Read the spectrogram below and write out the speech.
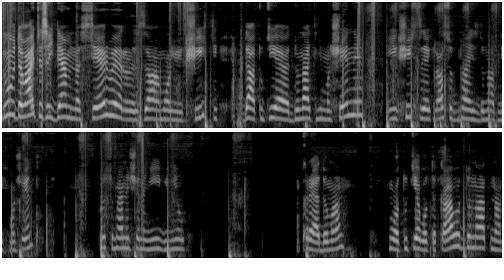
Ну, давайте зайдемо на сервер за мою X6. Да, тут є донатні машини. І X6 це якраз одна із донатних машин. Плюс у мене ще на ній вініл кредома. О, тут є от така от донатна.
